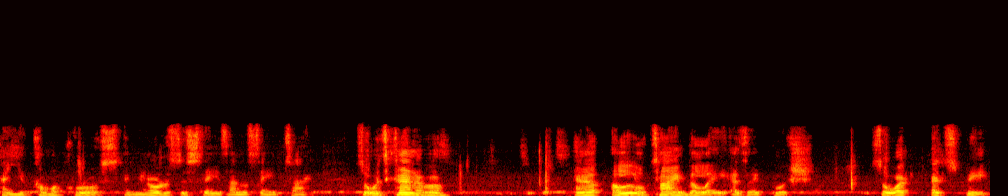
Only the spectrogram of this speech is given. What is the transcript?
and you come across, and you notice it stays on the same time. So it's kind of a and a, a little time delay as I push. So at, at speed,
